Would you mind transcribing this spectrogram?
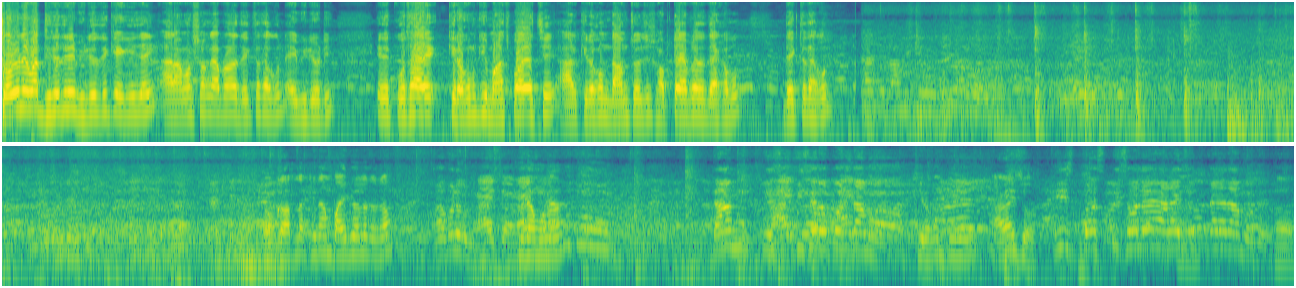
চলুন এবার ধীরে ধীরে ভিডিও দিকে এগিয়ে যাই আর আমার সঙ্গে আপনারা দেখতে থাকুন এই ভিডিওটি। এ কোথায় কীরকম কী মাছ পাওয়া যাচ্ছে আর কীরকম দাম চলছে সবটাই আপনাদের দেখাবো। দেখতে থাকুন। তো কাতলা কী দাম পাইকারি হলো কাকা? হ্যাঁ কী দাম হলো দাম পিসের ওপর দাম হয় কীরকম পিস আড়াইশো? পিস দশ পিস হলে আড়াইশো টাকা দাম হবে। হ্যাঁ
